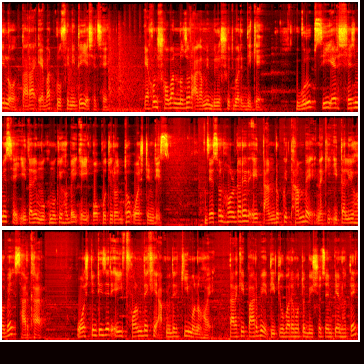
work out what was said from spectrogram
দিল, তারা এবার ট্রফি নিতেই এসেছে। এখন সবার নজর আগামী বৃহস্পতিবারের দিকে। গ্রুপ সি এর শেষ ম্যাচে ইতালি মুখোমুখি হবে এই অপ্রতিরোধ ওয়েস্ট ইন্ডিজ। জেসন হোল্ডারের এই তাণ্ডব কি থামবে নাকি ইতালিও হবে সারখার? ওয়েস্ট ইন্ডিজের এই ফর্ম দেখে আপনাদের কি মনে হয়? তারা কি পারবে তৃতীয়বারের মতো বিশ্ব চ্যাম্পিয়ন হতে?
